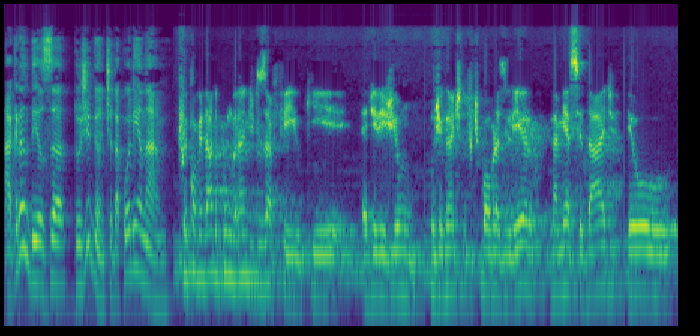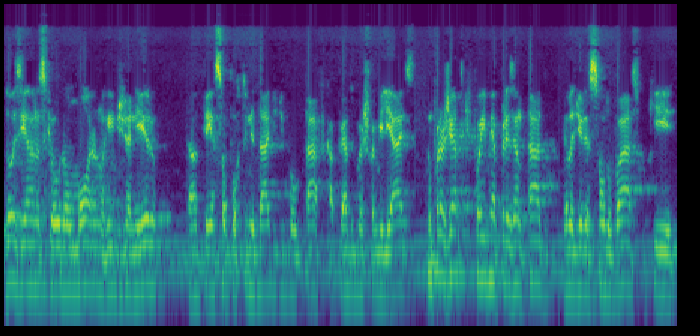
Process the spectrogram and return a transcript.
a grandeza do gigante da colina. Fui convidado para um grande desafio, que é dirigir um, um, gigante do futebol brasileiro na minha cidade. Eu, 12 anos que eu não moro no Rio de Janeiro, então, ter essa oportunidade de voltar, ficar perto dos meus familiares. Um projeto que foi me apresentado pela direção do Vasco, que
